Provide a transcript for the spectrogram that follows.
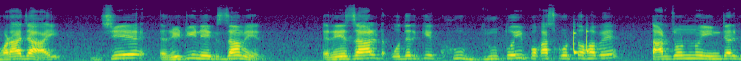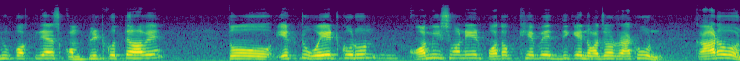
ধরা যায় যে রিটিন এক্সামের রেজাল্ট ওদেরকে খুব দ্রুতই প্রকাশ করতে হবে। তার জন্য ইন্টারভিউ প্রক্রিয়া কমপ্লিট করতে হবে। তো একটু ওয়েট করুন, কমিশনের পদক্ষেপের দিকে নজর রাখুন। কারণ,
